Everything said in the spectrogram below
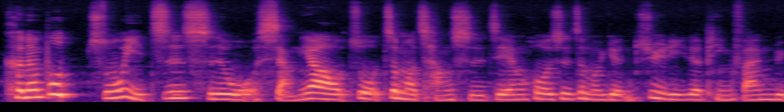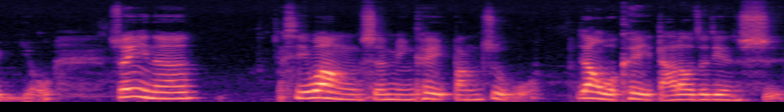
可能不足以支持我想要做这么长时间或是这么远距离的频繁旅游，所以呢，希望神明可以帮助我。让我可以达到这件事。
